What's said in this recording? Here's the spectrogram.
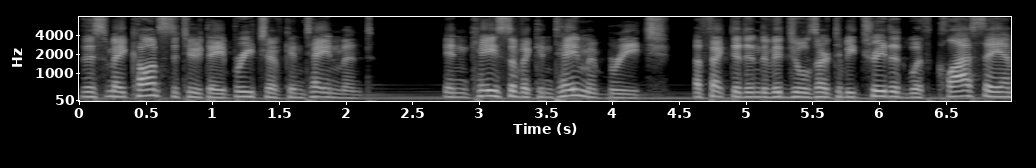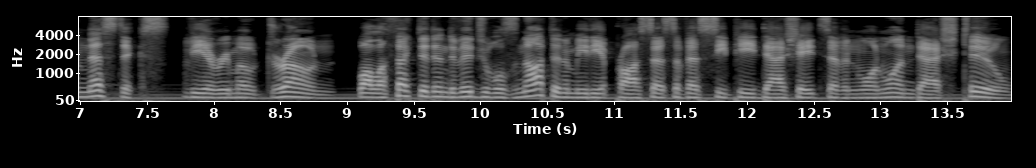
this may constitute a breach of containment. In case of a containment breach, affected individuals are to be treated with Class A amnestics via remote drone, while affected individuals not in immediate process of SCP 8711 2.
